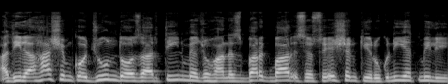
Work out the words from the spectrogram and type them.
عدیلہ ہاشم کو جون دو ہزار تین میں جوہانسبرگ بار ایسوسیشن کی رکنیت ملی۔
